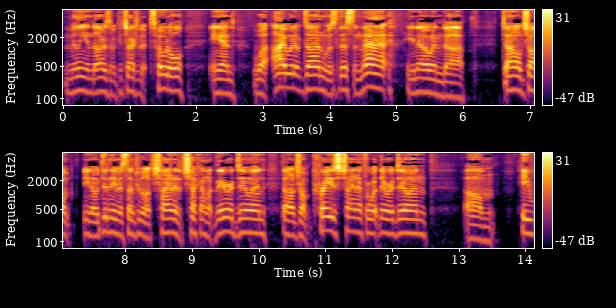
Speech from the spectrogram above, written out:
million have contracted it total. And what I would have done was this and that, you know, and, uh, Donald Trump, you know, didn't even send people to China to check on what they were doing. Donald Trump praised China for what they were doing. Um, he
